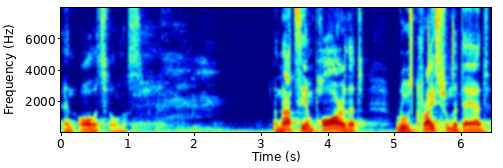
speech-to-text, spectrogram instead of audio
in all its fullness. And that same power that rose Christ from the dead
